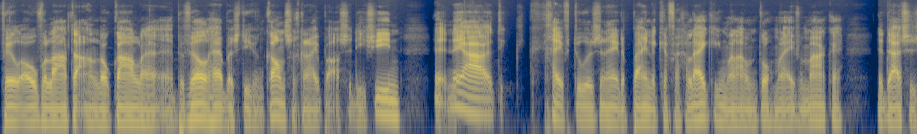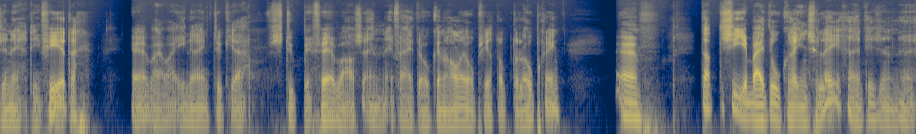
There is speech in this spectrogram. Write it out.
veel overlaten aan lokale eh, bevelhebbers die hun kansen grijpen als ze die zien. Eh, nou ja, het- ik geef toe eens een hele pijnlijke vergelijking, maar laten we hem toch maar even maken. De Duitsers in 1940, eh, waar, waar iedereen natuurlijk ja, stupefait was en in feite ook in allerlei opzichten op de loop ging. Dat zie je bij het Oekraïnse leger. Het is een, eh,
